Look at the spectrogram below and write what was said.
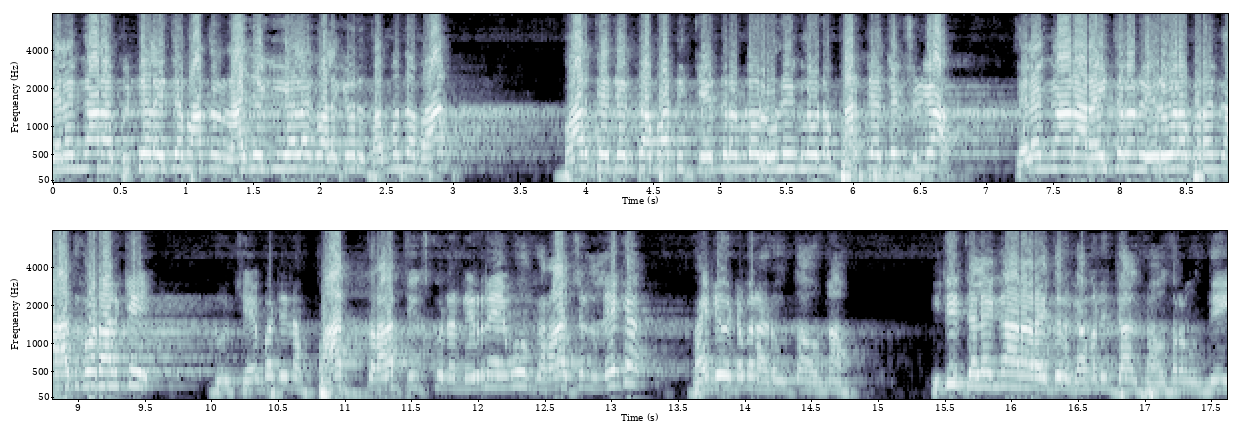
తెలంగాణ బిడ్డలైతే మాత్రం రాజకీయాలకు వాళ్ళకి ఎవరు సంబంధమా? భారతీయ జనతా పార్టీ కేంద్రంలో రూలింగ్లో ఉన్న పార్టీ అధ్యక్షుడిగా తెలంగాణ రైతులను ఎరువుల పరంగా ఆదుకోవడానికి నువ్వు చేపట్టిన పాత్ర తీసుకున్న నిర్ణయం ఒక రాష్ట్రం లేక బయట పెట్టమని అడుగుతా ఉన్నాం. ఇది తెలంగాణ రైతులు గమనించాల్సిన అవసరం ఉంది.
